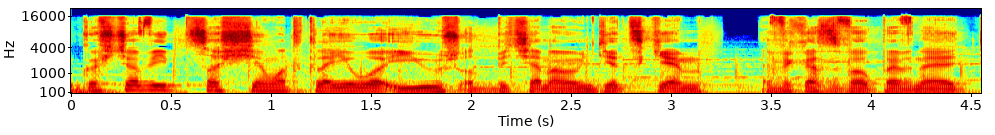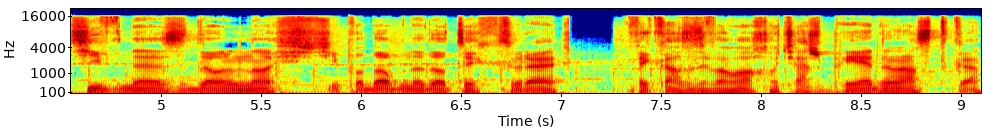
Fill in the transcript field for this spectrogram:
Gościowi coś się odkleiło i już od bycia małym dzieckiem wykazywał pewne dziwne zdolności, podobne do tych, które wykazywała chociażby jedenastka.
